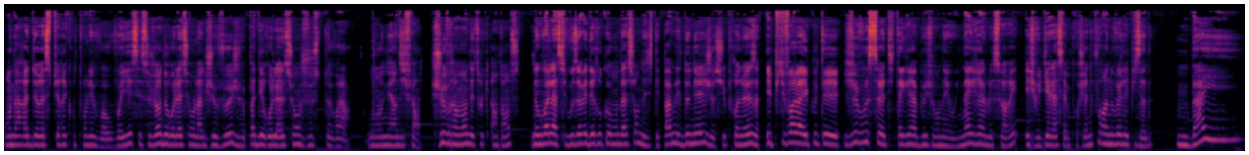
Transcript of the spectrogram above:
on arrête de respirer quand on les voit. Vous voyez, c'est ce genre de relation là que je veux. Je veux pas des relations juste, voilà, on est indifférent. Je veux vraiment des trucs intenses. Donc voilà, si vous avez des recommandations, n'hésitez pas à me les donner, je suis preneuse. Et puis voilà, écoutez, je vous souhaite une agréable journée ou une agréable soirée, et je vous dis à la semaine prochaine pour un nouvel épisode. Bye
